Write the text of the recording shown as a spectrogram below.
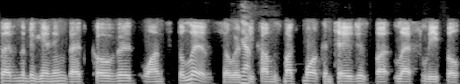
said in the beginning, that COVID wants to live. So it yeah. becomes much more contagious but less lethal.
